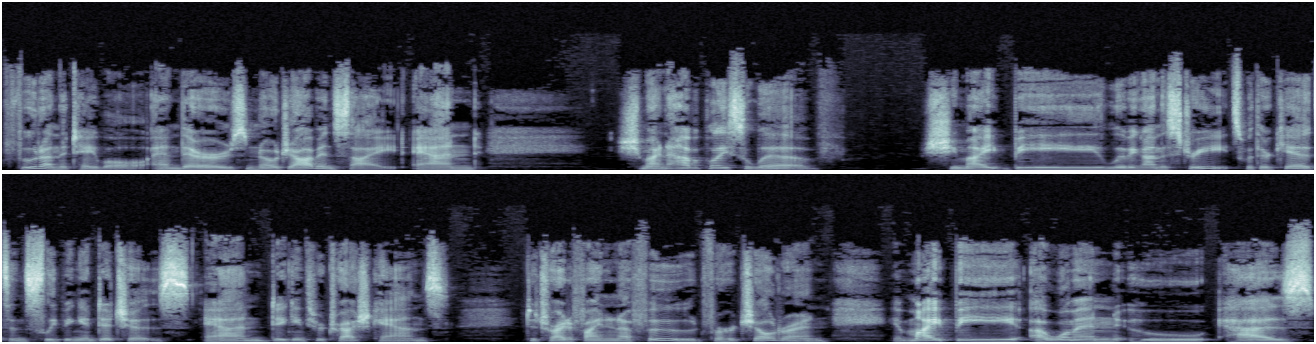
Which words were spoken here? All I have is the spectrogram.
food on the table, and there's no job in sight, and she might not have a place to live. She might be living on the streets with her kids and sleeping in ditches and digging through trash cans to try to find enough food for her children. It might be a woman who has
